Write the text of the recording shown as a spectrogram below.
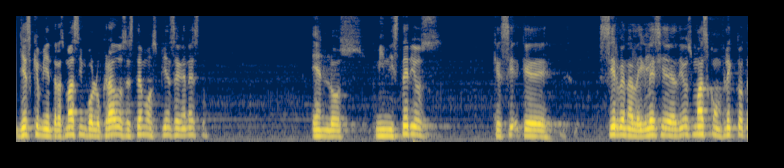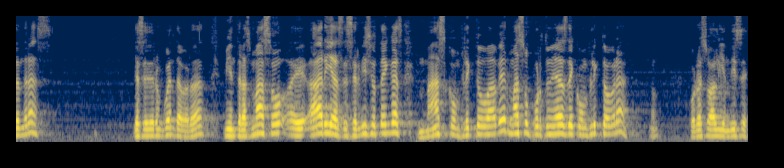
Y es que mientras más involucrados estemos, piensen en esto, en los ministerios que, sirven a la iglesia a Dios, más conflicto tendrás. Ya se dieron cuenta, ¿verdad? Mientras más eh, áreas de servicio tengas, más conflicto va a haber, más oportunidades de conflicto habrá. Por eso alguien dice,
